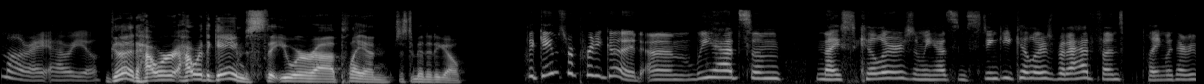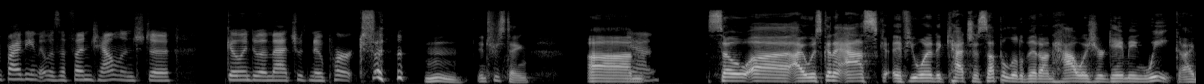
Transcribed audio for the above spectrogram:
I'm all right. How are you? Good. How are how are the games that you were uh, playing just a minute ago? The games were pretty good. Um, we had some nice killers and we had some stinky killers, but I had fun playing with everybody, and it was a fun challenge to go into a match with no perks. Hmm. interesting. Um, yeah. So uh, I was going to ask if you wanted to catch us up a little bit on how was your gaming week. I,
